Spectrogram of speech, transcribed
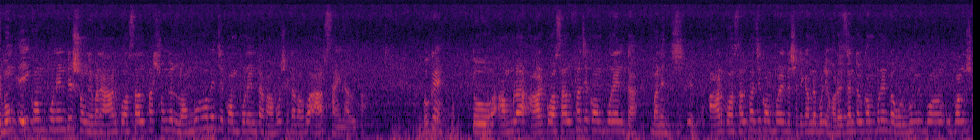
এবং এই কম্পোনেন্টের সঙ্গে মানে আর কস আলফার সঙ্গে লম্বভাবে যে কম্পোনেন্টটা পাবো, সেটা পাবো আর সাইন আলফা ওকে? তো আমরা আর কস আলফা যে কম্পোনেন্টটা মানে আর কস যে কম্পোনেন্টটা সেটাকে আমরা বলি হরাইজন্টাল কম্পোনেন্ট বা উপ- উপাংশ,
